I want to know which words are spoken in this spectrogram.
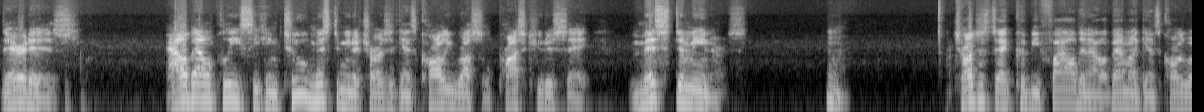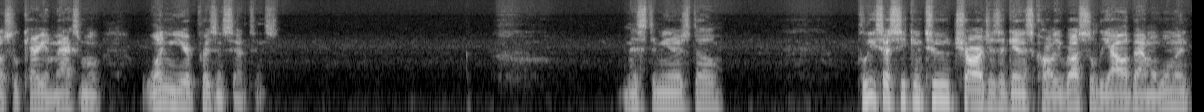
There it is. Alabama police seeking two misdemeanor charges against Carlee Russell. Prosecutors say misdemeanors. Hmm. Charges that could be filed in Alabama against Carlee Russell carry a maximum one year prison sentence. Misdemeanors, though. Police are seeking two charges against Carlee Russell, the Alabama woman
